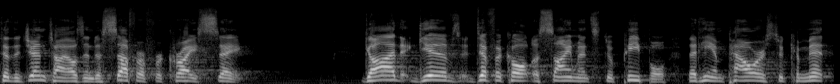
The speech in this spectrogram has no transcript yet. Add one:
to the Gentiles and to suffer for Christ's sake. God gives difficult assignments to people that he empowers to commit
